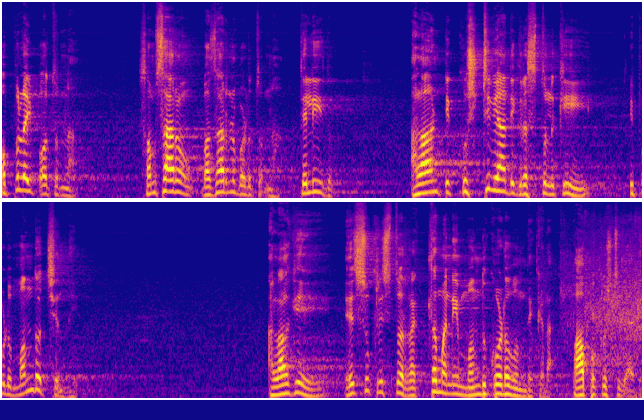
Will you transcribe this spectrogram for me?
అప్పులైపోతున్నా. సంసారం బజారును పడుతున్నా. తెలియదు అలాంటి కుష్టి వ్యాధిగ్రస్తులకి ఇప్పుడు మందు వచ్చింది అలాగే యేసుక్రీస్తు రక్తం అనే మందు కూడా ఉంది ఇక్కడ పాపకుష్టి వ్యాధి.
